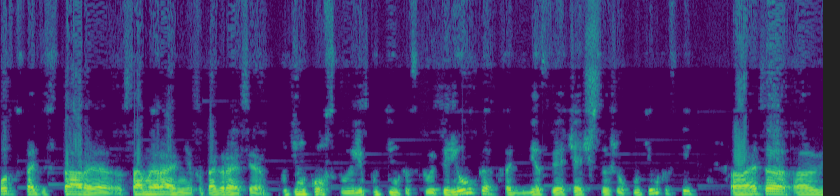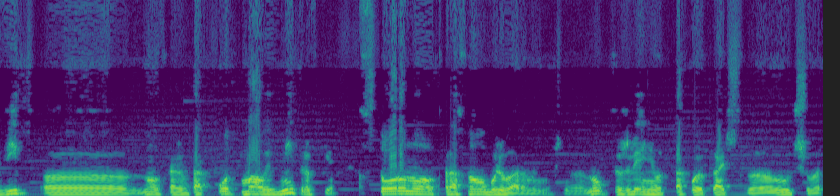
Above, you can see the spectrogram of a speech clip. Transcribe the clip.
Вот, кстати, старая, самая ранняя фотография Путинковского или Путинковского переулка. Кстати, в детстве я чаще слышал Путинковский. А, это а, вид, а, ну, скажем так, от Малой Дмитровки в сторону Красного бульвара нынешнего. Ну, к сожалению, вот такое качество лучшего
